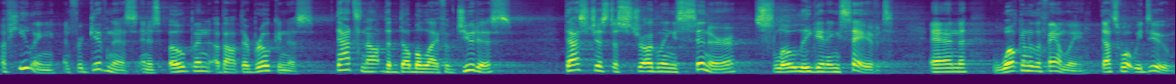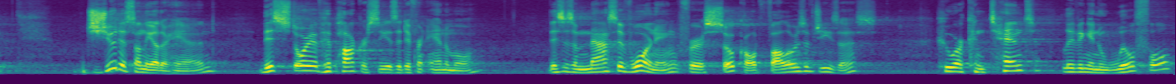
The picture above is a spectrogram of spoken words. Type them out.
of healing and forgiveness and is open about their brokenness. That's not the double life of Judas. That's just a struggling sinner slowly getting saved and welcome to the family. That's what we do. Judas, on the other hand, this story of hypocrisy is a different animal. This is a massive warning for so called followers of Jesus who are content living in willful,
